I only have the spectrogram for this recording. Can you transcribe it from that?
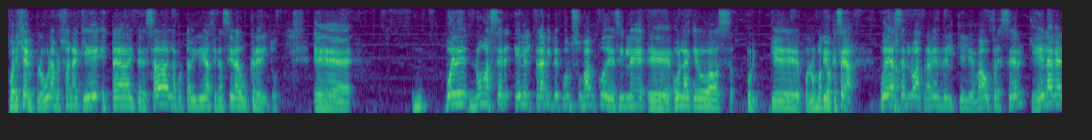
por ejemplo, una persona que está interesada en la portabilidad financiera de un crédito, eh, puede no hacer él el trámite con su banco de decirle, eh, hola, quiero, porque, por los motivos que sea. Puede hacerlo a través del que le va a ofrecer que él haga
